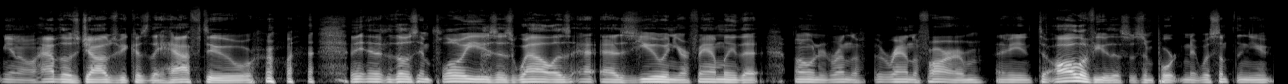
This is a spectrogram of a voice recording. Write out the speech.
you know have those jobs because they have to. those employees as well as as you and your family that own and run the ran the farm. I mean, to all of you, this was important. It was something you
